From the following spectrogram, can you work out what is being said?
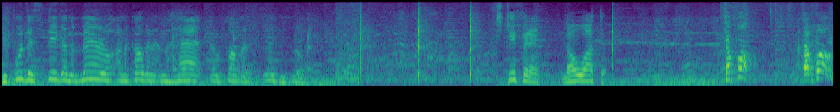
You put the stick on the marrow and the coconut and the head and the coconut. Like this, look. It's different, no water. Chapo! Chapo,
